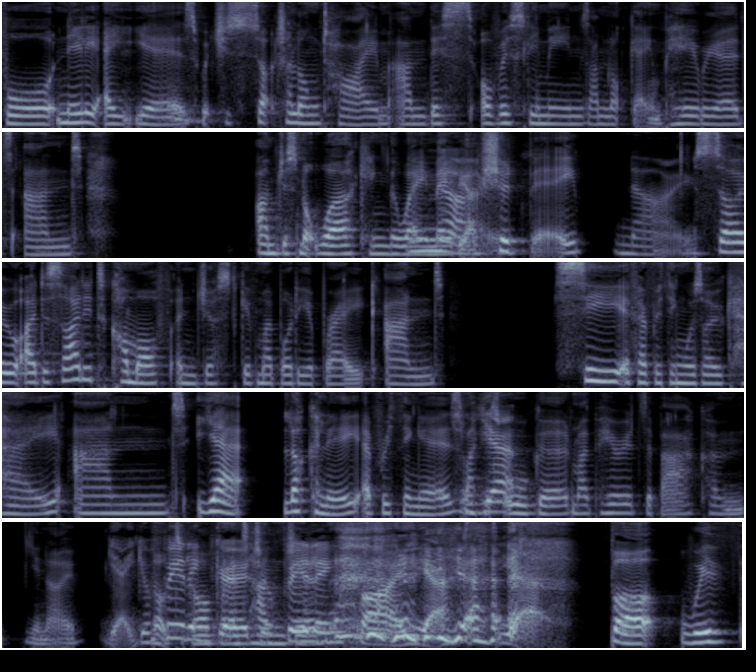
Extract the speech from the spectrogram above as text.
for nearly eight years, which is such a long time. And this obviously means I'm not getting periods and I'm just not working the way maybe I should be. No. So I decided to come off and just give my body a break and see if everything was okay. And yeah, luckily everything is. Like Yeah. it's all good. My periods are back. I'm, you know, Yeah, you're Not to go feeling off on a good. You're feeling fine. Yes. Yeah. yeah. but with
